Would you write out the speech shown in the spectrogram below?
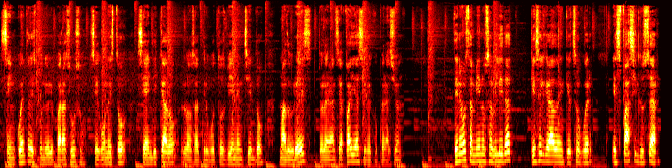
se encuentra disponible para su uso. Según esto se ha indicado, los atributos vienen siendo madurez, tolerancia a fallas y recuperación. Tenemos también usabilidad, que es el grado en que el software es fácil de usar,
